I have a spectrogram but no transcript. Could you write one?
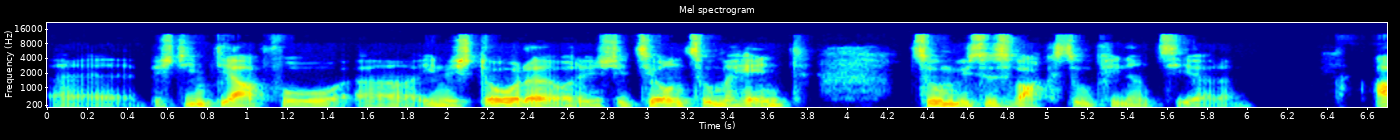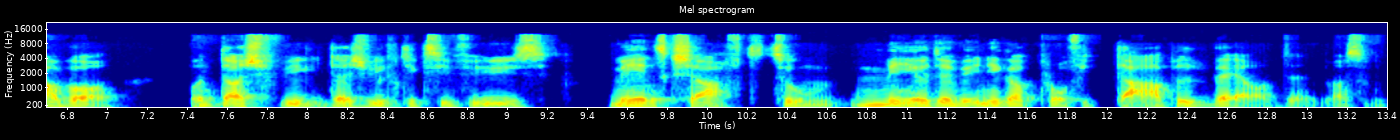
äh, bestimmte Art von äh, Investoren oder Institutionssummen haben, um unser Wachstum zu finanzieren. Aber, und das, das ist wichtig für uns, wir haben es geschafft, zum mehr oder weniger profitabel werden, also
